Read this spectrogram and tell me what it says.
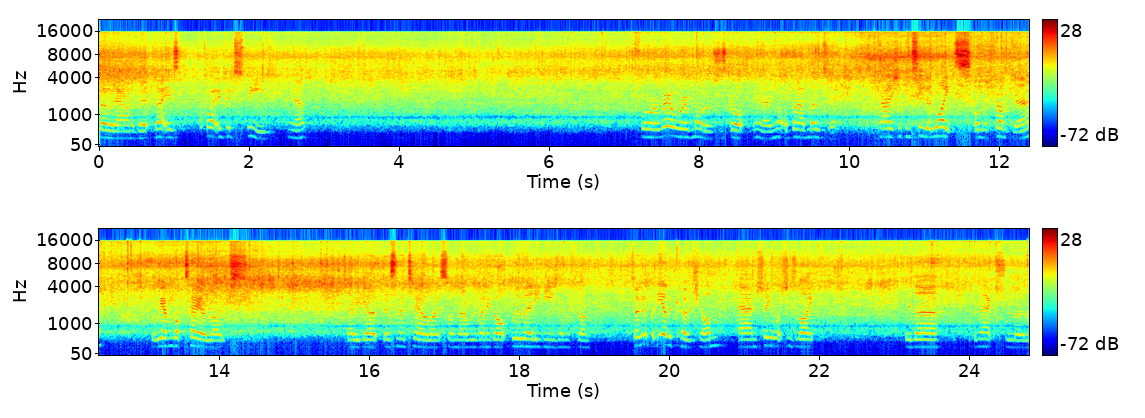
slow down a bit. That is quite a good speed, you know. For a railroad model, she's got, you know, not a bad motor. Now, as you can see, the lights on the front there, but we haven't got tail lights. There we go, there's no tail lights on there, we've only got blue LEDs on the front. So I'm going to put the other coach on and show you what she's like with uh, an extra load.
